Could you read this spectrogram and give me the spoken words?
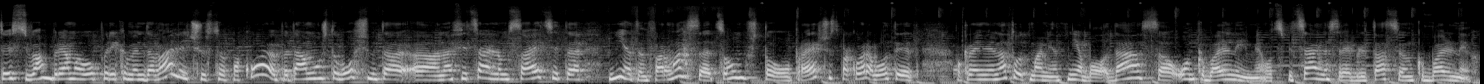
То есть вам прямо его порекомендовали, чувство покоя, потому что, в общем-то, э, на официальном сайте-то нет информации о том, что проект «Чувство покоя» работает, по крайней мере, на тот момент не было, да, с онкобольными, вот специально с реабилитацией онкобольных.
